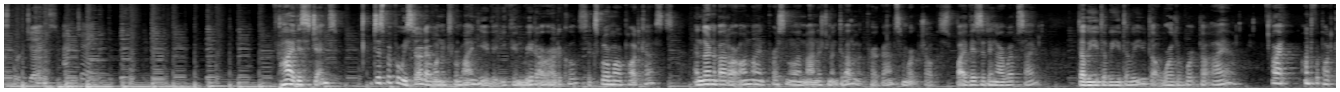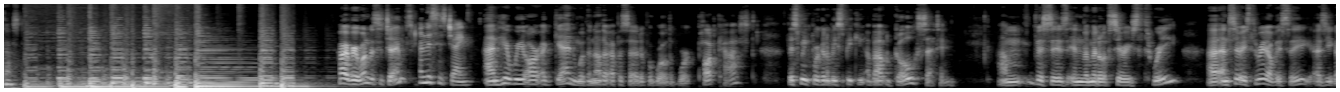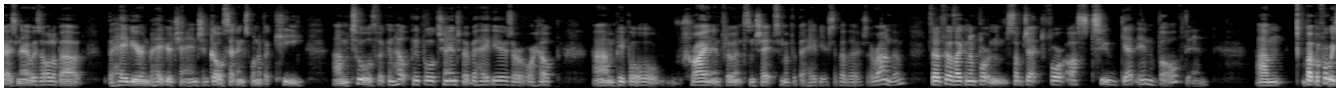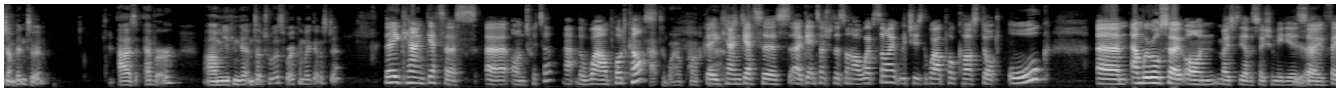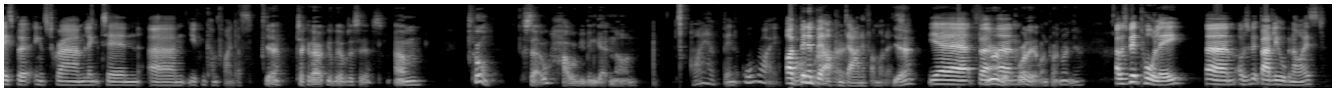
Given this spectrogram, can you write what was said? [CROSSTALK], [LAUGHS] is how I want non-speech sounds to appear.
podcast with James and Jane. Hi, this is James. Just before we start, I wanted to remind you that you can read our articles, explore more podcasts, and learn about our online personal and management development programs and workshops by visiting our website, www.worldofwork.io. All right, on to the podcast. Hi, everyone, this is James. And this is Jane. And here we are again with another episode of a World of Work podcast. This week we're going to be speaking about goal setting. Um, this is in the middle of series three. Uh, and series three, obviously, as you guys know, is all about behavior and behavior change. And goal setting is one of the key um, tools that can help people change their behaviors or, or help um, people try and influence and shape some of the behaviors of others around them. So it feels like an important subject for us to get involved in. Um, but before we jump into it, as ever, um, you can get in touch with us. Where can they get us, Jen? They can get us uh, on Twitter at the Wow Podcast. At the Wow Podcast. They can get us uh, get in touch with us on our website, which is thewowpodcast.org. Um, and we're also on most of the other social media, Yeah. so Facebook, Instagram, LinkedIn. Um, you can come find us. Yeah, check it out. You'll be able to see us. Um, cool. So, how have you been getting on? I have been all right. I've been a bit up and down, if I'm honest. Yeah, Yeah, but you were a bit um, poorly at one point, weren't you? I was a bit poorly. Um, I was a bit badly organised,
